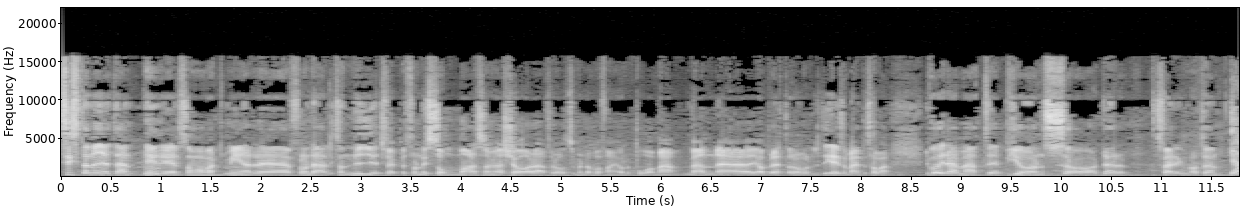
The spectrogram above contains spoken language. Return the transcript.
Sista nyheten, det är Mm. det som har varit mer eh, från det här liksom, nyhetssvepet från i sommar som jag kör här för de som undrar vad fan jag håller på med. Men eh, jag berättar om lite grejer som hänt i sommar. Det var ju det här med att eh, Björn Söder, Sverigedemokraten, Ja.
